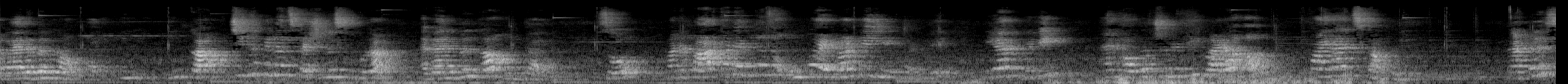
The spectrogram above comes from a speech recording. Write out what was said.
అవైలబుల్గా ఉంటారు ఇంకా చిన్నపిల్లల స్పెషలిస్ట్ కూడా అవైలబుల్గా ఉంటారు సో మన పాత టైంలో ఇంకో అడ్వాంటేజ్ ఏంటంటే we are giving and opportunity via a finance company that is,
